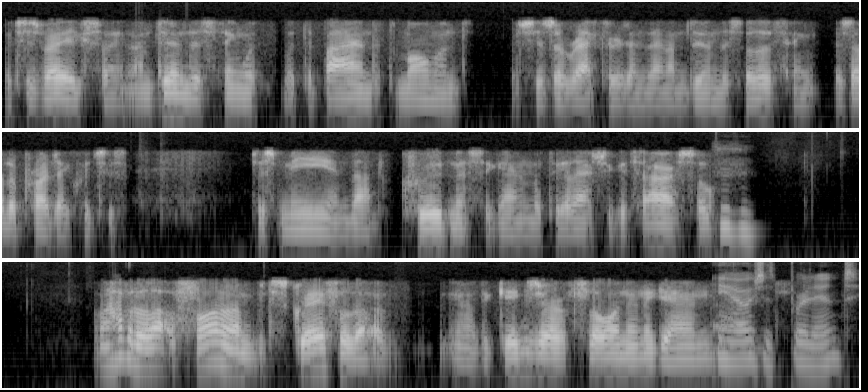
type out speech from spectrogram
which is very exciting. I'm doing this thing with with the band at the moment, which is a record, and then I'm doing this other thing, this other project, which is just me and that crudeness again with the electric guitar. So I'm having a lot of fun. And I'm just grateful that you know the gigs are flowing in again. Yeah, which is brilliant.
